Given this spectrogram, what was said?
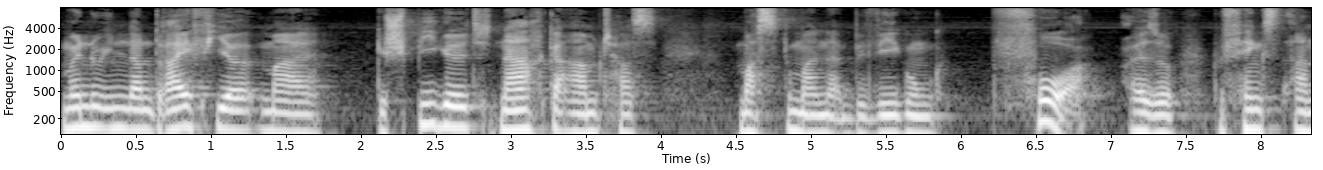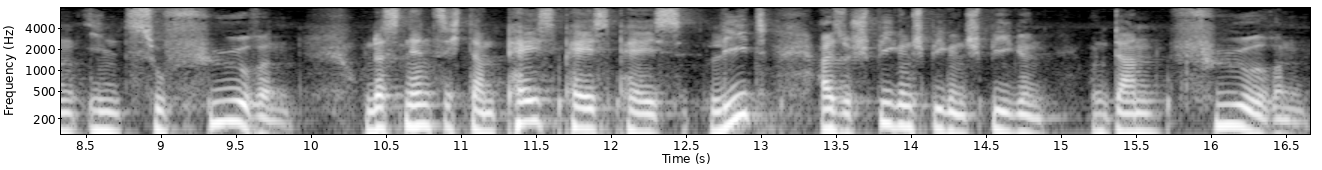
Und wenn du ihn dann drei, vier Mal gespiegelt, nachgeahmt hast, machst du mal eine Bewegung vor. Also du fängst an, ihn zu führen. Und das nennt sich dann Pace, Pace, Pace, Lead. Also spiegeln, spiegeln, spiegeln und dann führen.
